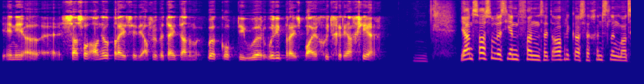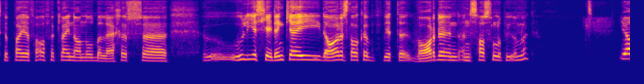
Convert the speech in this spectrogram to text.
En die uh, Sasol aandelepryse het die afgelope tyd dan ook op die hoër olieprys baie goed gereageer. Hmm. Jan Sasol is een van Suid-Afrika se gunsteling maatskappye veral vir kleinhandelbeleggers. Uh hoe lees jy? Dink jy daar is dalk 'n weet waarde in in Sasol op die oomblik? Ja,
